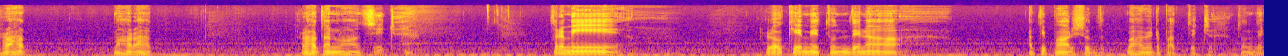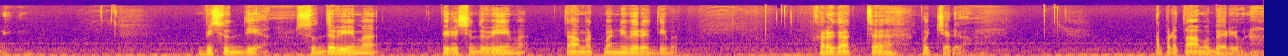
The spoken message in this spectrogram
රහත් මහරහත් රහතන් වහන්සේට. ତර මේ ලෝකයේ මේ තුන් දෙනා අති පාරිශුද්ධ භාවයටපත් වෙච්ච තුන් දෙනෙක්. විසුද්ධිය සුද්ධ වීම පිරිසිදු වීම තාමත්ම නිවැරදිව කරගත් පුච්චලය. අපිට තාම බැරි වුණා.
